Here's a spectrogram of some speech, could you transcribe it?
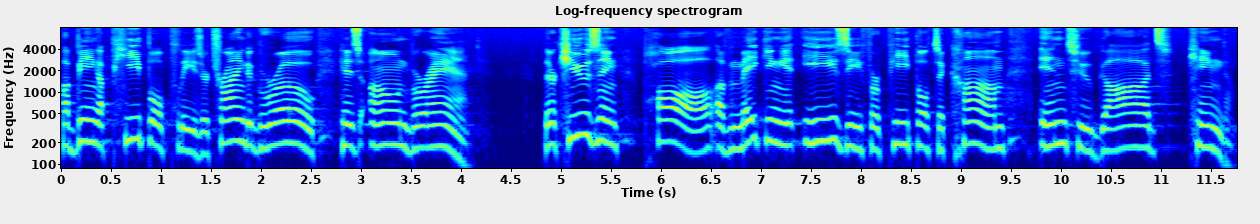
of being a people pleaser, trying to grow his own brand. They're accusing Paul of making it easy for people to come into God's kingdom.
